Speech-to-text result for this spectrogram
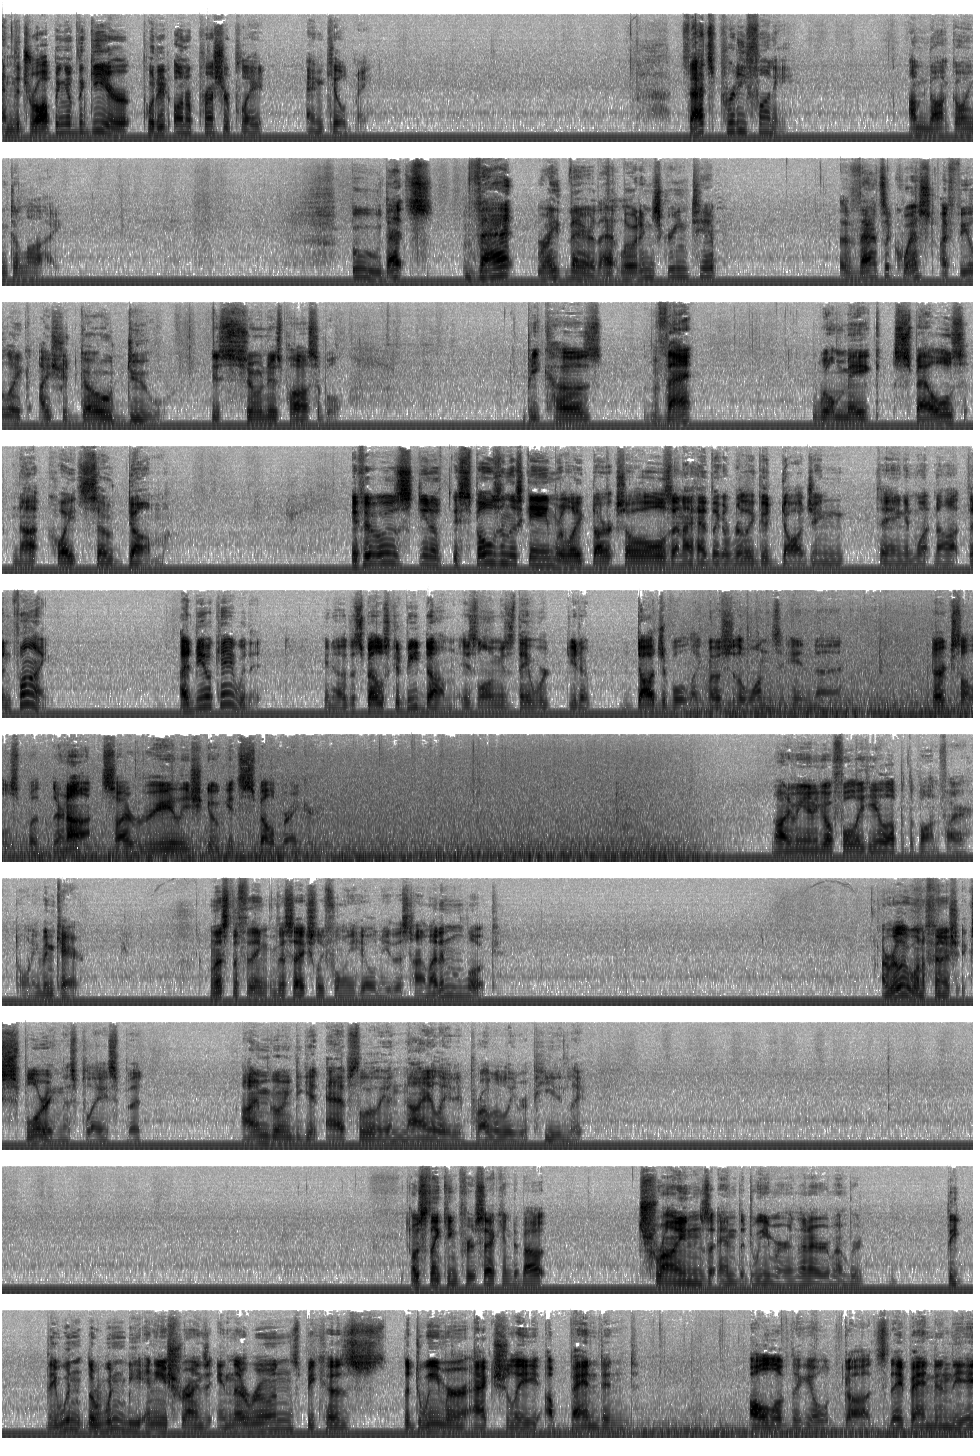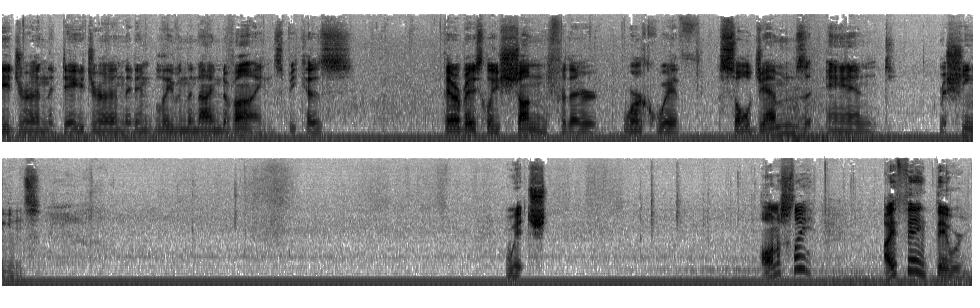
And the dropping of the gear put it on a pressure plate and killed me. That's pretty funny. I'm not going to lie. Ooh, that's that right there, that loading screen tip. That's a quest I feel like I should go do as soon as possible. Because that will make spells not quite so dumb. If it was, you know, if spells in this game were like Dark Souls and I had like a really good dodging thing and whatnot, then fine. I'd be okay with it. You know, the spells could be dumb as long as they were, you know, dodgeable like most of the ones in uh, Dark Souls, but they're not. So I really should go get Spellbreaker. Not even gonna go fully heal up at the bonfire. Don't even care. Unless the thing this actually fully healed me this time. I didn't look. I really want to finish exploring this place, but I'm going to get absolutely annihilated probably repeatedly. I was thinking for a second about shrines and the Dwemer, and then I remembered they they wouldn't there wouldn't be any shrines in their ruins because the Dwemer actually abandoned all of the old gods. They abandoned the Aedra and the Daedra, and they didn't believe in the Nine Divines because they were basically shunned for their work with soul gems and machines. Which honestly, I think they were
